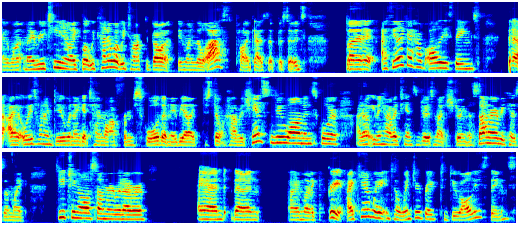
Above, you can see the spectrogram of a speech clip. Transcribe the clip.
I want my routine or like what we kind of what we talked about in one of the last podcast episodes. But I feel like I have all these things that I always want to do when I get time off from school that maybe I like just don't have a chance to do while I'm in school or I don't even have a chance to do as much during the summer because I'm like teaching all summer or whatever. And then I'm like, great, I can't wait until winter break to do all these things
